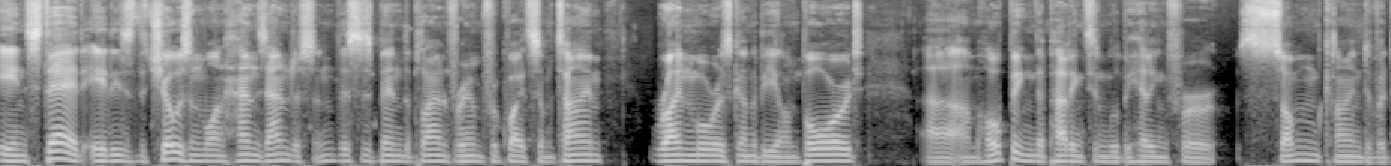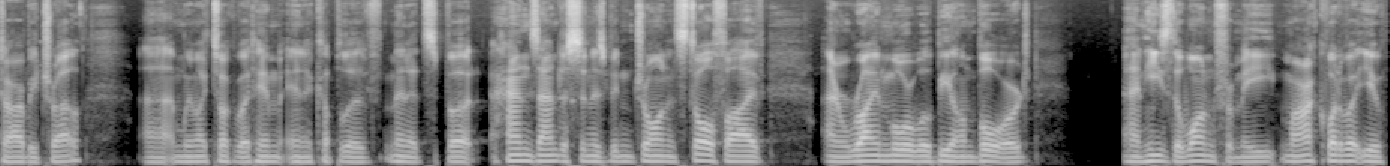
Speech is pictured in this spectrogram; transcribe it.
Instead, it is the chosen one, Hans Andersen. This has been the plan for him for quite some time. Ryan Moore is going to be on board. Uh, I'm hoping that Paddington will be heading for some kind of a derby trial, uh, and we might talk about him in a couple of minutes. But Hans Andersen has been drawn in stall five, and Ryan Moore will be on board, and he's the one for me. Mark, what about you?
